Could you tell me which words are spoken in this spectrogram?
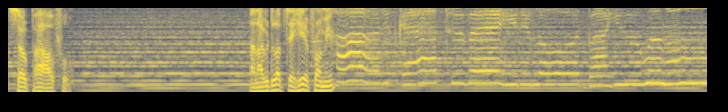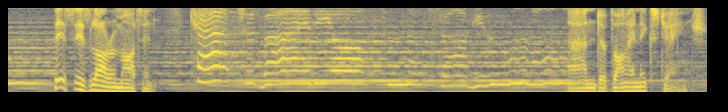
So powerful. And I would love to hear from you. Heart is captivated, Lord, you. This is Lara Martin. Captured by the awesomeness of you alone. and Divine Exchange.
